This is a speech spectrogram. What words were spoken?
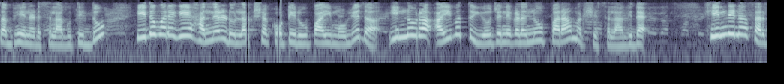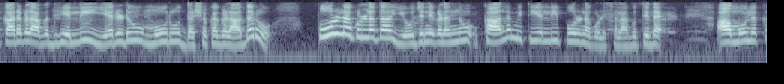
ಸಭೆ ನಡೆಸಲಾಗುತ್ತಿದ್ದು ಇದುವರೆಗೆ ಹನ್ನೆರಡು ಲಕ್ಷ ಕೋಟಿ ರೂಪಾಯಿ ಮೌಲ್ಯದ ಇನ್ನೂರ ಐವತ್ತು ಯೋಜನೆಗಳನ್ನು ಪರಾಮರ್ಶಿಸಲಾಗಿದೆ ಹಿಂದಿನ ಸರ್ಕಾರಗಳ ಅವಧಿಯಲ್ಲಿ ಎರಡು ಮೂರು ದಶಕಗಳಾದರೂ ಪೂರ್ಣಗೊಳ್ಳದ ಯೋಜನೆಗಳನ್ನು ಕಾಲಮಿತಿಯಲ್ಲಿ ಪೂರ್ಣಗೊಳಿಸಲಾಗುತ್ತಿದೆ ಆ ಮೂಲಕ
